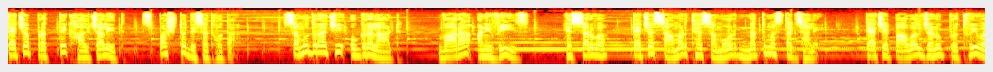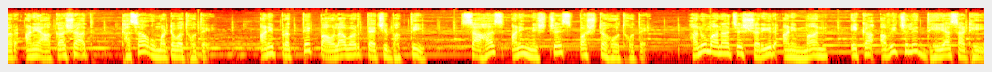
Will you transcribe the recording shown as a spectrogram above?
त्याच्या प्रत्येक हालचालीत स्पष्ट दिसत होता. समुद्राची उग्र लाट वारा आणि वीज हे सर्व त्याच्या सामर्थ्यासमोर नतमस्तक झाले. त्याचे पावल जणू पृथ्वीवर आणि आकाशात ठसा उमटवत होते आणि प्रत्येक पावलावर त्याची भक्ती साहस आणि निश्चय स्पष्ट होत होते. हनुमानाचे शरीर आणि मन एका अविचलित ध्येयासाठी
